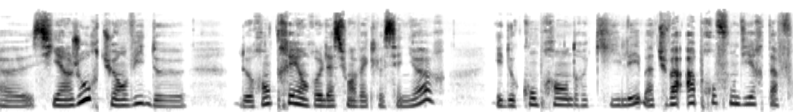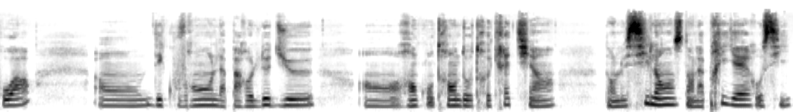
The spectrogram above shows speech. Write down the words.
Euh, si un jour tu as envie de, de rentrer en relation avec le Seigneur et de comprendre qui il est, ben tu vas approfondir ta foi en découvrant la parole de Dieu, en rencontrant d'autres chrétiens, dans le silence, dans la prière aussi.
